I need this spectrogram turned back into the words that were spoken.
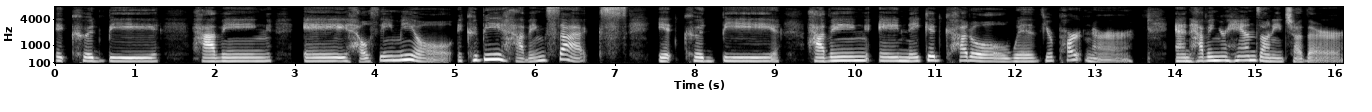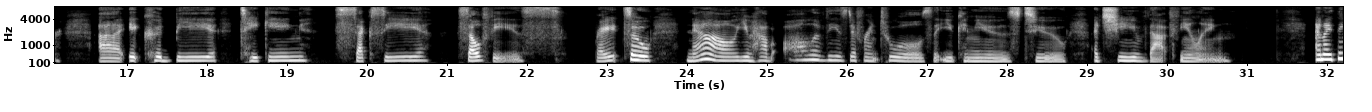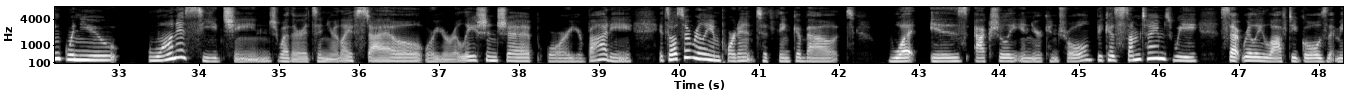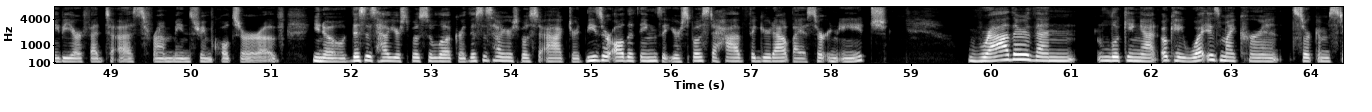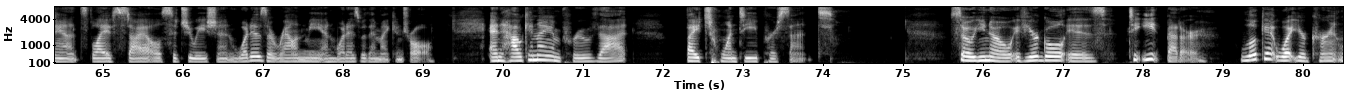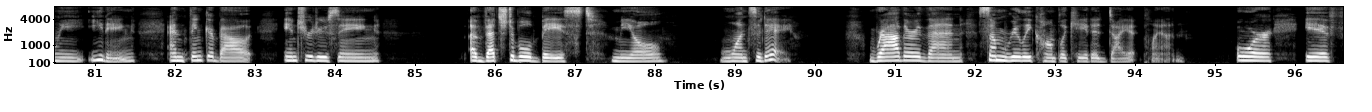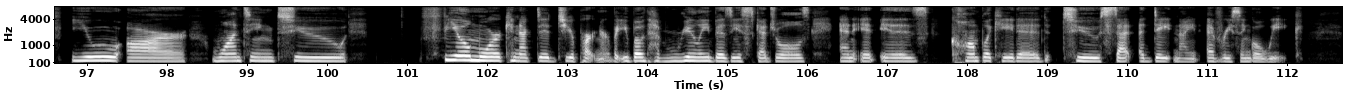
it could be having a healthy meal, it could be having sex, it could be having a naked cuddle with your partner and having your hands on each other. Uh, it could be taking sexy selfies, right? So now you have all of these different tools that you can use to achieve that feeling. And I think when you want to see change, whether it's in your lifestyle or your relationship or your body, it's also really important to think about what is actually in your control because sometimes we set really lofty goals that maybe are fed to us from mainstream culture of you know this is how you're supposed to look or this is how you're supposed to act or these are all the things that you're supposed to have figured out by a certain age rather than looking at okay what is my current circumstance lifestyle situation? What is around me and what is within my control? And how can i improve that by 20%. So, you know, if your goal is to eat better, look at what you're currently eating and think about introducing a vegetable based meal once a day rather than some really complicated diet plan. Or if you are wanting to feel more connected to your partner, but you both have really busy schedules and it is complicated to set a date night every single week.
